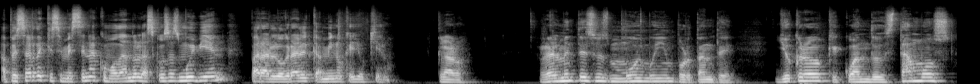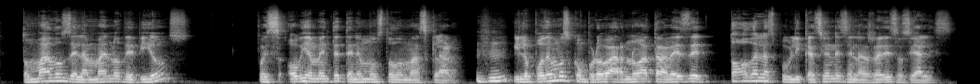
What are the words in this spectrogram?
a pesar de que se me estén acomodando las cosas muy bien para lograr el camino que yo quiero. Claro, realmente eso es muy, muy importante. Yo creo que cuando estamos tomados de la mano de Dios, pues obviamente tenemos todo más claro. Y lo podemos comprobar, ¿no? A través de todas las publicaciones en las redes sociales.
